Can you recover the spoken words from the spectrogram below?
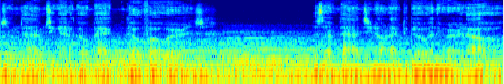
Sometimes you gotta go back to go forwards. But sometimes you don't have to go anywhere at all.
